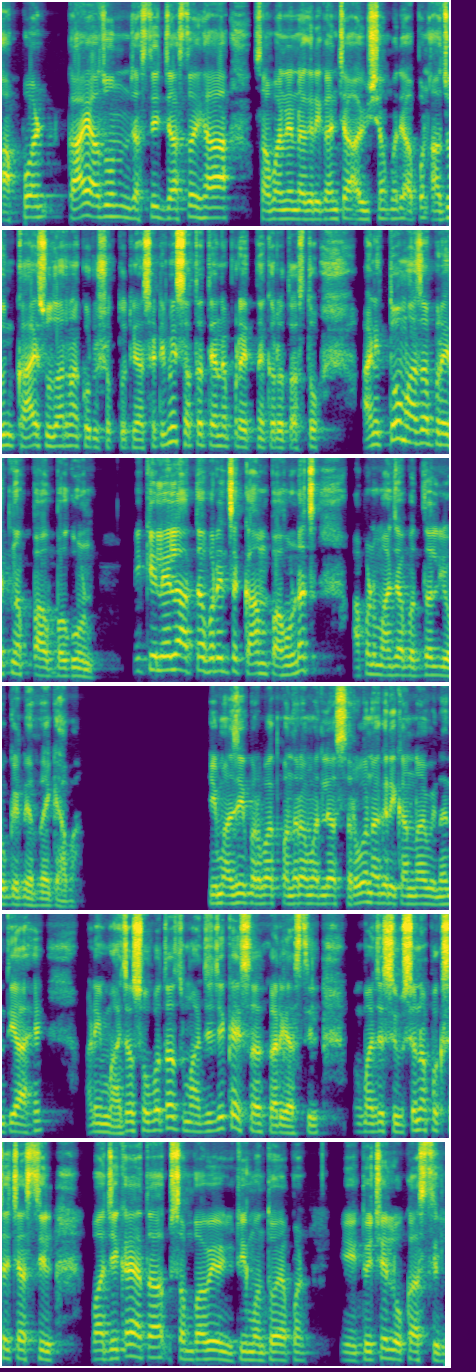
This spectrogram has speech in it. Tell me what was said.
आपण काय अजून जास्तीत जास्त ह्या सामान्य नागरिकांच्या आयुष्यामध्ये आपण अजून काय सुधारणा करू शकतो यासाठी मी सातत्याने प्रयत्न करत असतो. आणि तो माझा प्रयत्न पा बघून मी केलेलं आतापर्यंतचं काम पाहूनच आपण माझ्याबद्दल योग्य निर्णय घ्यावा. ही माझी प्रभाग पंधरा मधल्या सर्व नागरिकांना विनंती आहे आणि माझ्यासोबतच माझे जे काही सहकारी असतील मग माझे शिवसेना पक्षाचे असतील वा जे काही आता संभाव्य युती म्हणतोय आपण युतीचे लोक असतील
